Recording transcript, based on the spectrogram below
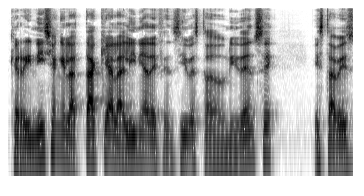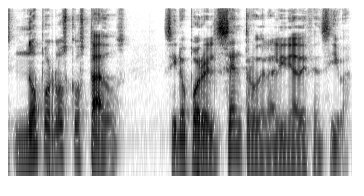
que reinician el ataque a la línea defensiva estadounidense, esta vez no por los costados, sino por el centro de la línea defensiva.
